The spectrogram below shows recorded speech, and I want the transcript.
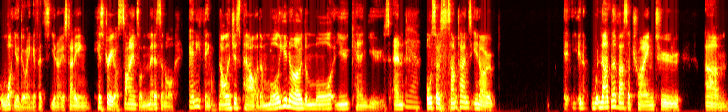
what you're doing. If it's you know you're studying history or science or medicine or anything knowledge is power. The more you know the more you can use. And yeah. also sometimes you know it, you know none of us are trying to um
